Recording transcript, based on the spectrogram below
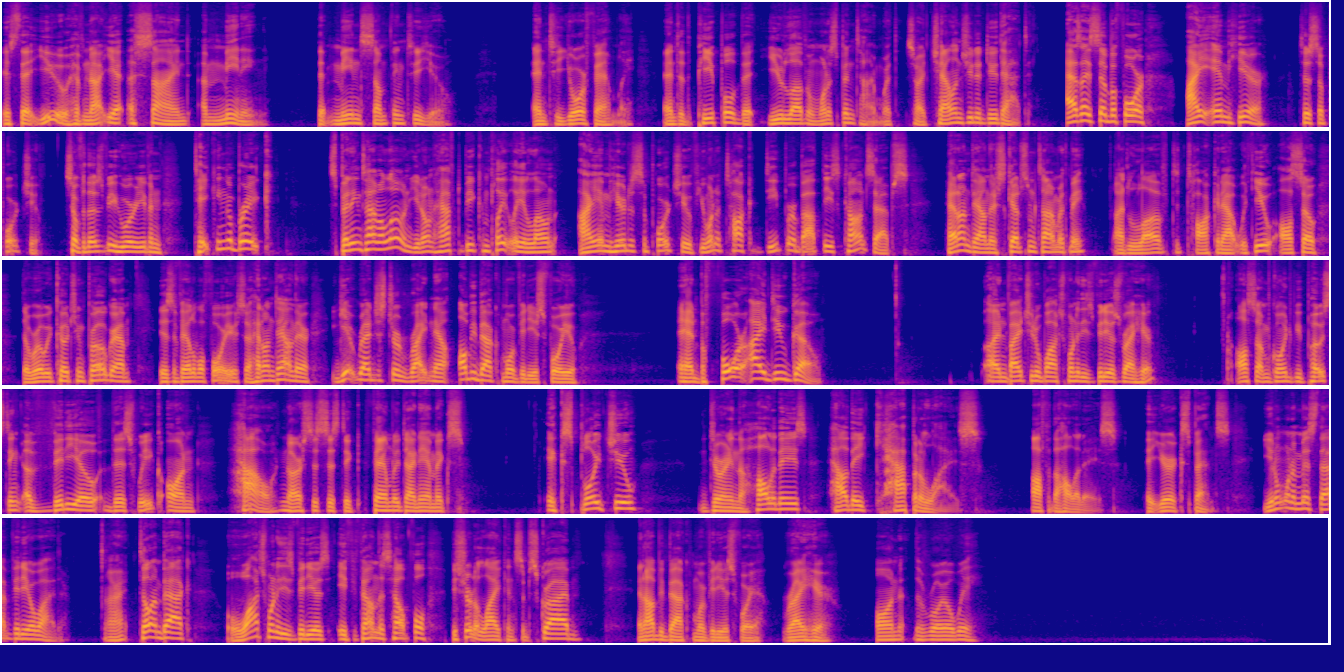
it's that you have not yet assigned a meaning that means something to you and to your family and to the people that you love and want to spend time with. So, I challenge you to do that. As I said before, I am here to support you. So, for those of you who are even taking a break, spending time alone, you don't have to be completely alone. I am here to support you. If you want to talk deeper about these concepts, head on down there, schedule some time with me. I'd love to talk it out with you. Also, the Roe Coaching Program is available for you. So head on down there, get registered right now. I'll be back with more videos for you. And before I do go, I invite you to watch one of these videos right here. Also, I'm going to be posting a video this week on how narcissistic family dynamics exploit you during the holidays, how they capitalize off of the holidays at your expense. You don't want to miss that video either. All right. Till I'm back, watch one of these videos. If you found this helpful, be sure to like and subscribe, and I'll be back with more videos for you right here on The Royal We.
